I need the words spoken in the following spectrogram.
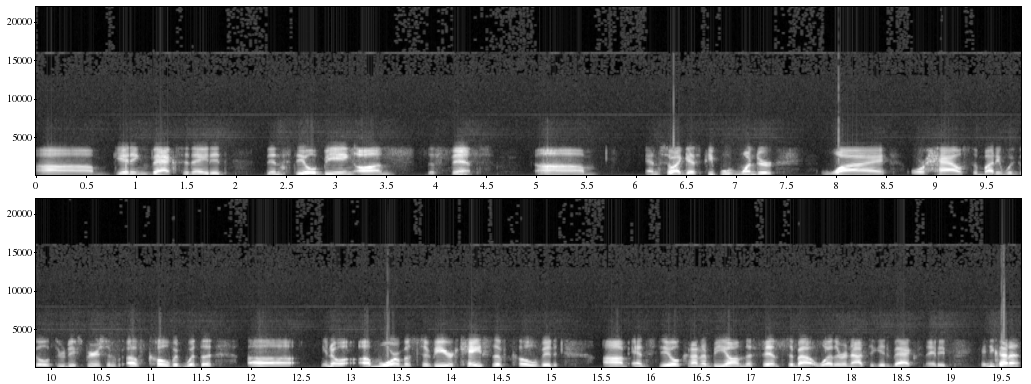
um, getting vaccinated than still being on the fence. Um, and so I guess people would wonder why or how somebody would go through the experience of, of COVID with a, uh, you know, a more of a severe case of COVID um, and still kind of be on the fence about whether or not to get vaccinated. Can you kind of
